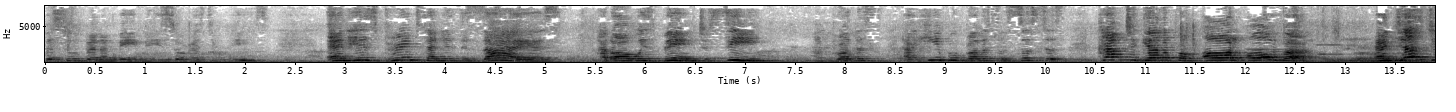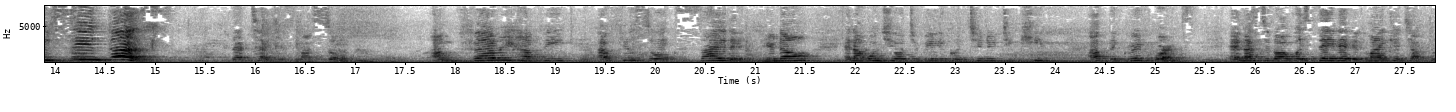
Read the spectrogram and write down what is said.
pursued Ben-Ami, may he so rest in peace. And his dreams and his desires had always been to see our brothers, our Hebrew brothers and sisters come together from all over. And just to see this, that touches my soul. I'm very happy. I feel so excited, you know? And I want you all to really continue to keep up the great works. And as it always stated in Micah chapter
